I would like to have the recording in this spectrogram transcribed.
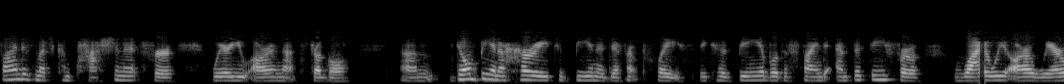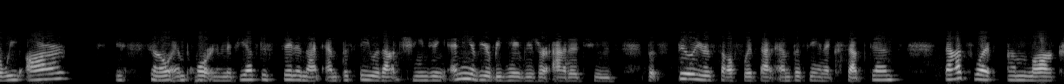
find as much compassionate for where you are in that struggle. Um, don't be in a hurry to be in a different place because being able to find empathy for why we are where we are is so important. And if you have to sit in that empathy without changing any of your behaviors or attitudes, but fill yourself with that empathy and acceptance, that's what unlocks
